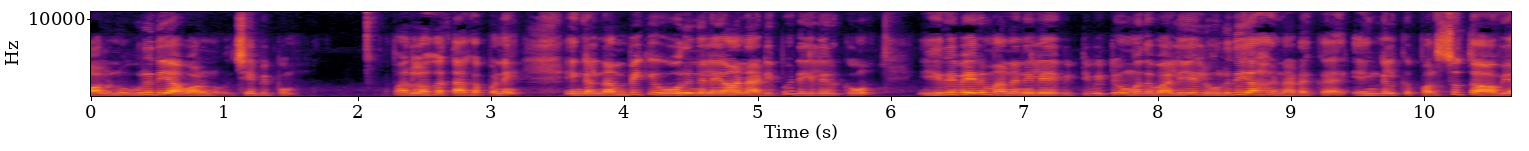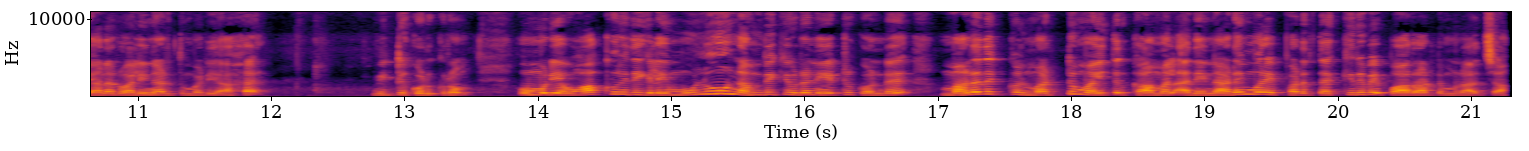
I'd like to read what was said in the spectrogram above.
வாழணும். உறுதியாக வாழணும். செபிப்போம் பரலோக தகப்பனே எங்கள் நம்பிக்கை ஒரு நிலையான அடிப்படையில் இருக்கவும் இருவேறு மனநிலையை விட்டுவிட்டு உமது வழியில் உறுதியாக நடக்க எங்களுக்கு பரிசுத்த ஆவியானர் வழி நடத்தும்படியாக விட்டு கொடுக்கிறோம். உம்முடைய வாக்குறுதிகளை முழு நம்பிக்கையுடன் ஏற்றுக்கொண்டு மனதிற்குள் மட்டும் வைத்திருக்காமல் அதை நடைமுறைப்படுத்த கிருபை பாராட்டும் ராஜா.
